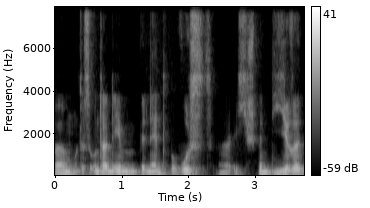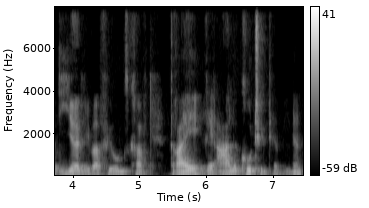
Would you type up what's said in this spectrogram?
ähm, und das Unternehmen benennt bewusst, äh, ich spendiere dir, lieber Führungskraft, drei reale Coaching-Termine.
